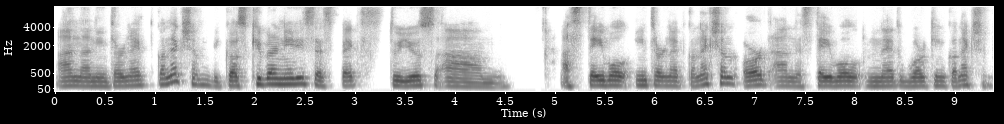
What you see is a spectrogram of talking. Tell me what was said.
and an internet connection because Kubernetes expects to use um, a stable internet connection or an stable networking connection.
